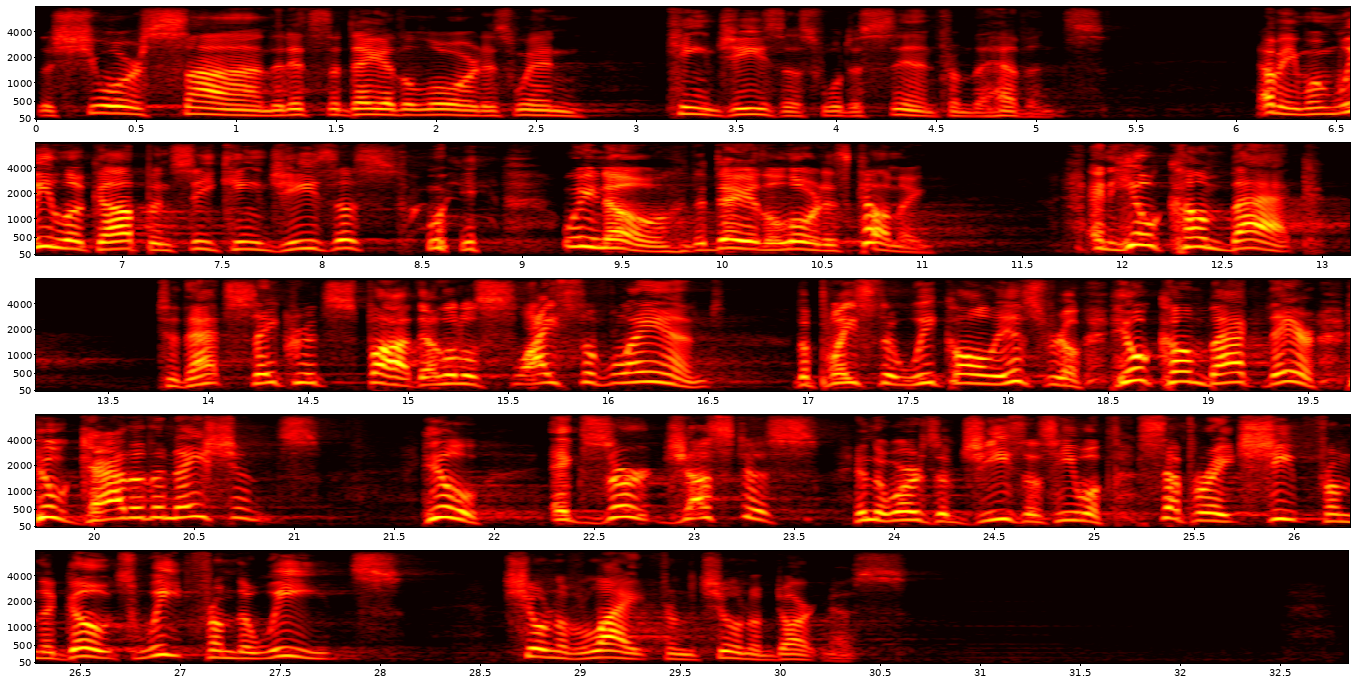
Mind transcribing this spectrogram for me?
the sure sign that it's the day of the Lord is when King Jesus will descend from the heavens. I mean, when we look up and see King Jesus, we, we know the day of the Lord is coming. And he'll come back to that sacred spot, that little slice of land, the place that we call Israel. He'll come back there. He'll gather the nations. He'll exert justice. In the words of Jesus, he will separate sheep from the goats, wheat from the weeds, children of light from the children of darkness.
